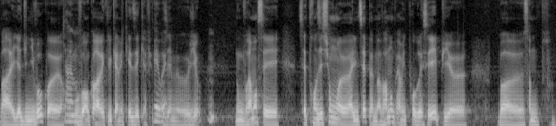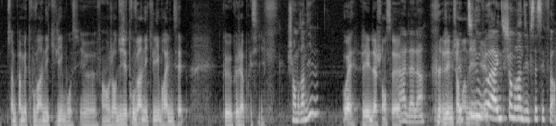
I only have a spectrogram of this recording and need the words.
bah, il y a du niveau. Quoi. On voit encore avec Lucas Mekedze qui a fait eh troisième euh, au JO. Mm. Donc vraiment, cette transition euh, à l'INSEP, elle m'a vraiment permis de progresser. Et puis, bah, ça, me, ça me permet de trouver un équilibre aussi. Enfin, Aujourd'hui, j'ai trouvé un équilibre à l'INSEP que, que j'apprécie. Chambre indive? Ouais, j'ai eu de la chance. ah là là. j'ai une chambre indive. Petit nouveau à une chambre indive, ça c'est fort.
